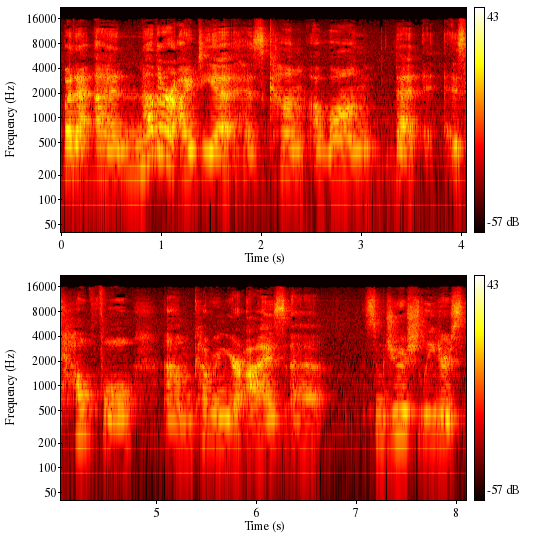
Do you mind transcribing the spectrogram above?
But a, another idea has come along that is helpful um, covering your eyes. Uh, some Jewish leaders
